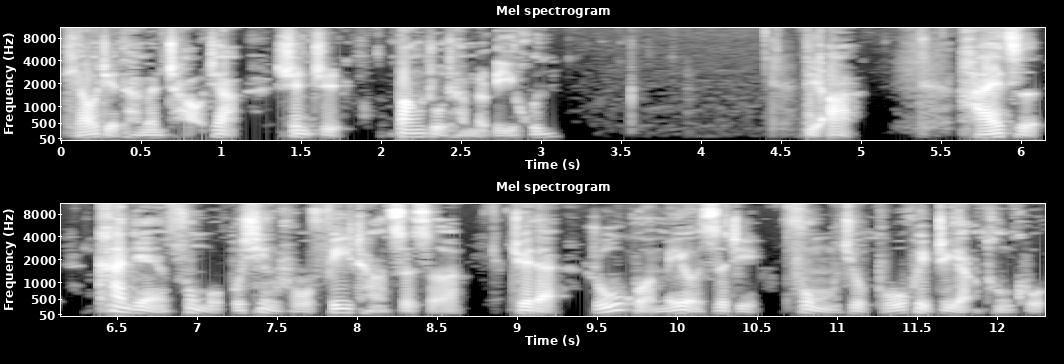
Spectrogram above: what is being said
调解他们吵架，甚至帮助他们离婚。第二，孩子看见父母不幸福，非常自责，觉得如果没有自己，父母就不会这样痛苦，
